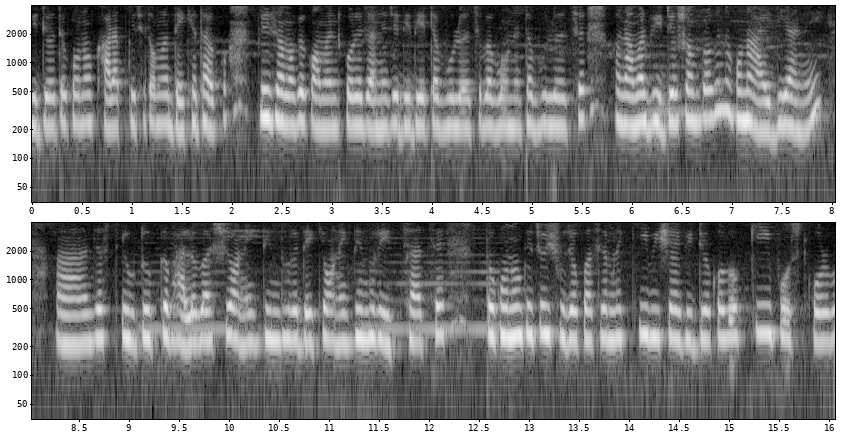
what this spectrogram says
ভিডিওতে কোনো খারাপ কিছু তোমরা দেখে থাকো প্লিজ আমাকে কমেন্ট করে জানিও যে দিদি এটা ভুল হয়েছে বা বোন এটা ভুল হয়েছে। কারণ আমার ভিডিও সম্পর্কে না কোনো আইডিয়া নেই। জাস্ট ইউটিউবকে ভালোবাসি অনেক দিন ধরে দেখি অনেক দিন ধরে ইচ্ছা আছে। তো কোনো কিছুই সুযোগ পাচ্ছিলাম না, কী বিষয়ে ভিডিও করব, কী পোস্ট করব।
